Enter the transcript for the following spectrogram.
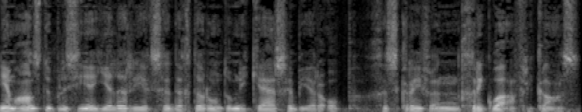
neem Hans Du Plessis 'n hele reeks gedigte rondom die Kersgebeure op, geskryf in Griekwa-Afrikaans.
